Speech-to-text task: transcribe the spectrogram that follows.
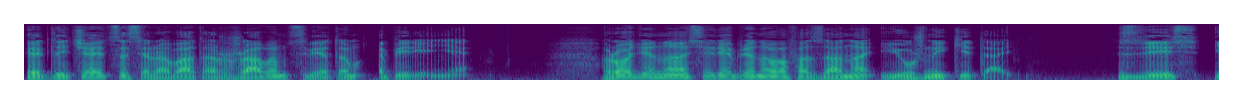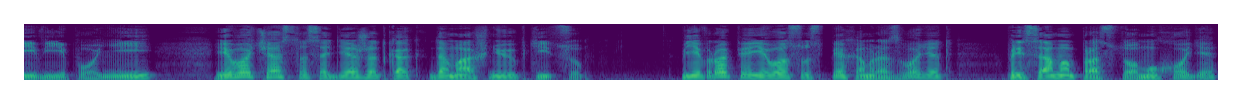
и отличается серовато-ржавым цветом оперения. Родина серебряного фазана – Южный Китай. Здесь и в Японии его часто содержат как домашнюю птицу. В Европе его с успехом разводят при самом простом уходе,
